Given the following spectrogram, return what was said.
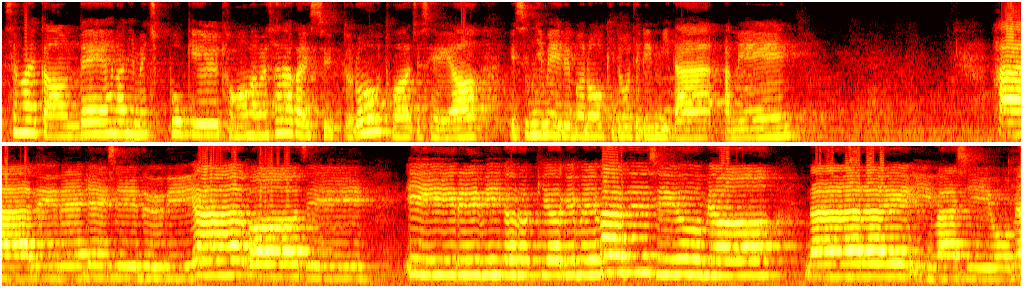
생활 가운데 하나님의 축복을 경험하며 살아갈 수 있도록 도와주세요. 예수님의 이름으로 기도드립니다. 아멘. 하늘에 계신 우리 아버지 이름이 거룩히 여김을 받으시오며 나라에 임하시오며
